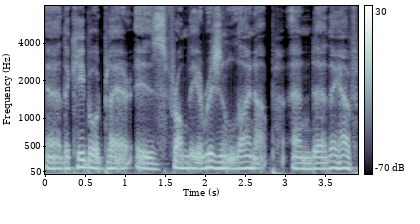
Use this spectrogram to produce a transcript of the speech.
uh, the keyboard player, is from the original lineup, and uh, they have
